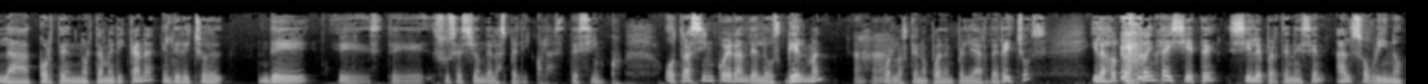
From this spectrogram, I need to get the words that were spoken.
la Corte norteamericana el derecho de, de, este, sucesión de las películas, de cinco. Otras cinco eran de los Gelman, Ajá. por los que no pueden pelear derechos, y las otras 37 sí le pertenecen al sobrino.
